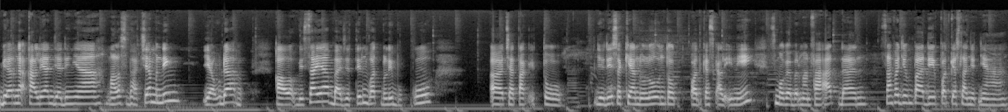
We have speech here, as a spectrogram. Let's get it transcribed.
biar nggak kalian jadinya males baca mending ya udah. Kalau bisa ya budgetin buat beli buku uh, cetak itu. Jadi sekian dulu untuk podcast kali ini. Semoga bermanfaat dan sampai jumpa di podcast selanjutnya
